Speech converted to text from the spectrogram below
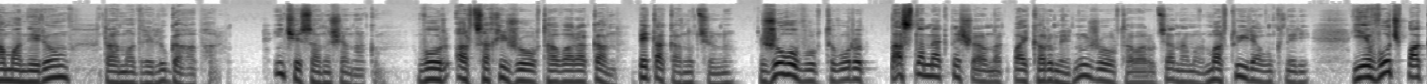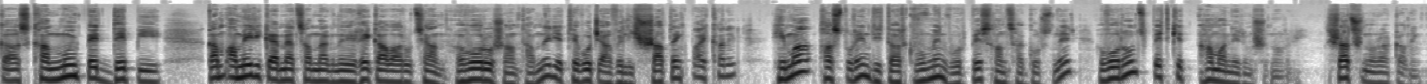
համաներում տրամադրելու գաղափարը։ Ինչ է սա նշանակում, որ Արցախի ժողովրդավարական պետականությունը ժողովուրդը, որը տասնամյակներ շարունակ պայքարում էր նույն ժողովրդավարության համար, մարդու իրավունքների եւ ոչ պակաս, քան նույն պետ դեպի կամ Ամերիկայի Միացյալ Նահանգների ղեկավարության որոշ անդամներ, եթե ոչ ավելի շատ ենք պայքարել, հիմա փաստորեն դիտարկվում են որպես հանցագործներ, որոնց պետք է համաներում շնորհվի։ Շատ շնորհակալ ենք։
